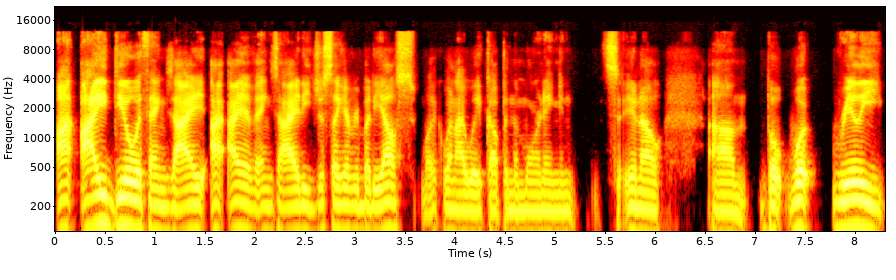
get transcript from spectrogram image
I, I deal with anxiety. I, I have anxiety just like everybody else. Like when I wake up in the morning and you know, um, but what really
